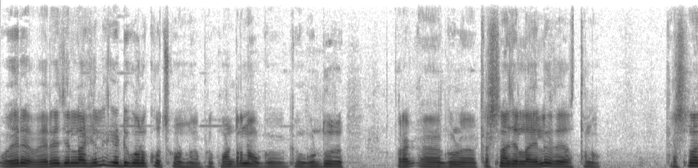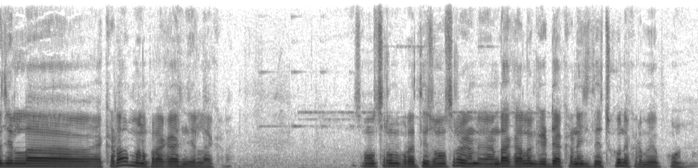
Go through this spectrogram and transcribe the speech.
వేరే వేరే జిల్లాకి వెళ్ళి గడ్డి కొనుక్కొచ్చుకుంటున్నాం. ఇప్పుడు కొంటున్నాం. గుంటూరు ప్ర- కృష్ణా జిల్లా వెళ్ళి తెస్తున్నాం. కృష్ణా జిల్లా ఎక్కడ? మన ప్రకాశం జిల్లా ఎక్కడ? సంవత్సరం ప్రతి సంవత్సరం ఎండాకాలం గడ్డి అక్కడి నుంచి తెచ్చుకొని ఇక్కడ మేపుకుంటున్నాం.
